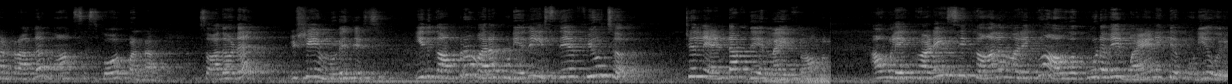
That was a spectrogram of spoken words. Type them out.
பண்றாங்க மார்க்ஸ் ஸ்கோர் பண்றாங்க. ஸோ அதோட விஷயம் முடிஞ்சிடுச்சு. இதுக்கப்புறம் வரக்கூடியது is their future till end of their life அவங்க அவங்களை கடைசி காலம் வரைக்கும் அவங்க கூடவே பயணிக்கக்கூடிய ஒரு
